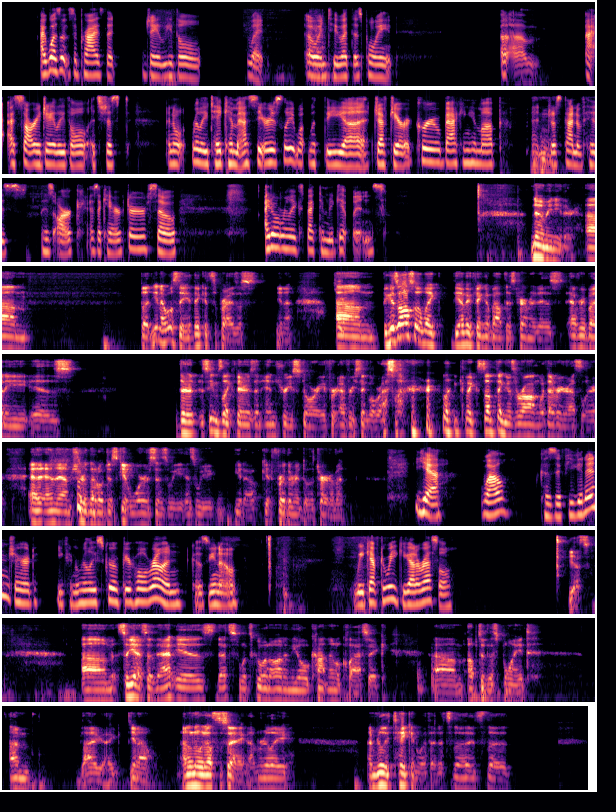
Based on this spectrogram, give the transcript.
I wasn't surprised that Jay Lethal went 0 and 2 at this point. Um, I, I sorry, Jay Lethal. It's just I don't really take him as seriously. What with the uh, Jeff Jarrett crew backing him up and mm-hmm. just kind of his his arc as a character. So I don't really expect him to get wins. No, me neither. Um, but you know, we'll see. They could surprise us. You know, sure. um, because also like the other thing about this tournament is everybody is there it seems like there's an entry story for every single wrestler like like something is wrong with every wrestler and, and i'm sure that'll just get worse as we as we you know get further into the tournament yeah well because if you get injured you can really screw up your whole run because you know week after week you got to wrestle yes um so yeah so that is that's what's going on in the old continental classic um up to this point i'm I, I you know I don't know what else to say. I'm really, I'm really taken with it. It's the, it's the,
